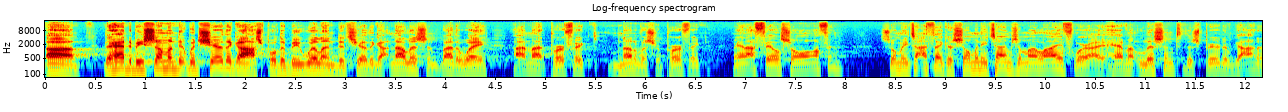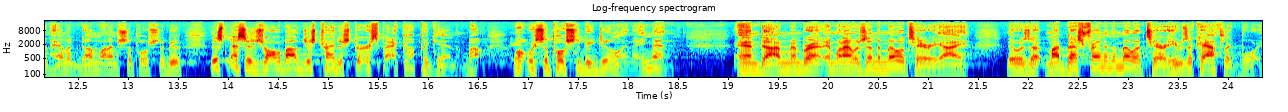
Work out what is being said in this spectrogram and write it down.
Uh, there had to be someone that would share the gospel, to be willing to share the gospel. Now, listen, by the way, I'm not perfect. None of us are perfect. Man, I fail so often. So many times, I think of so many times in my life where I haven't listened to the Spirit of God and haven't done what I'm supposed to do. This message is all about just trying to stir us back up again, about what we're supposed to be doing. Amen. And I remember when I was in the military, I, there was a, my best friend in the military. He was a Catholic boy.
